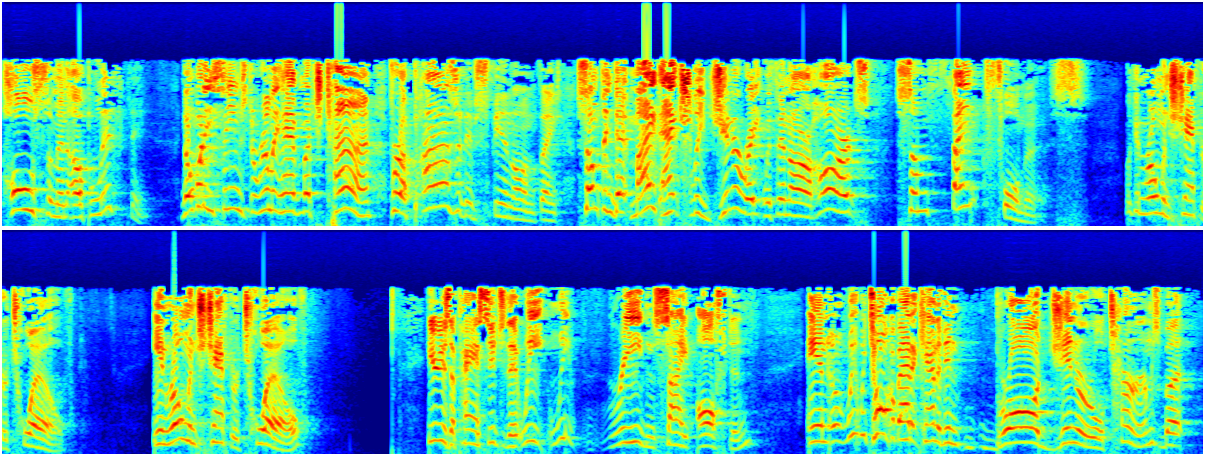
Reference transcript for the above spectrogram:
wholesome and uplifting. Nobody seems to really have much time for a positive spin on things. Something that might actually generate within our hearts some thankfulness. Look in Romans chapter 12. In Romans chapter 12, here is a passage that we, we read and cite often. And uh, we, we talk about it kind of in broad general terms, but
